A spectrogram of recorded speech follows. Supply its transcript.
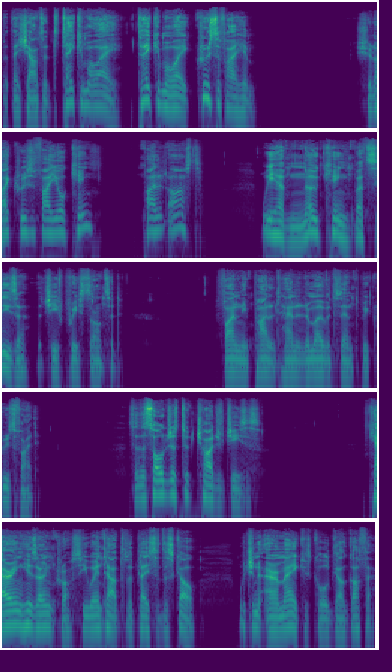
But they shouted, Take him away! Take him away! Crucify him! Should I crucify your king? Pilate asked. We have no king but Caesar, the chief priests answered. Finally, Pilate handed him over to them to be crucified. So the soldiers took charge of Jesus. Carrying his own cross, he went out to the place of the skull, which in Aramaic is called Golgotha.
